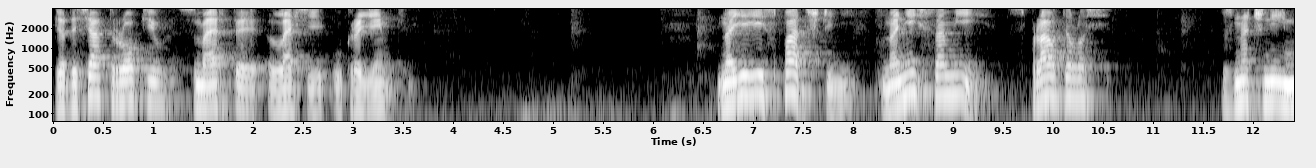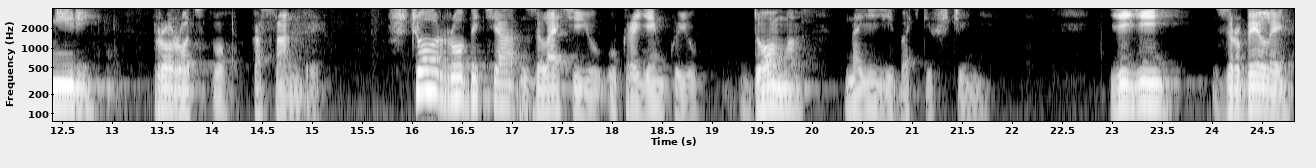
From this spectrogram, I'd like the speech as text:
50 років смерти Лесі Українки. На її спадщині, на ній самій справдилось в значній мірі пророцтво Касандри. Що робиться з Лесією Українкою дома на її батьківщині? Її зробили,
